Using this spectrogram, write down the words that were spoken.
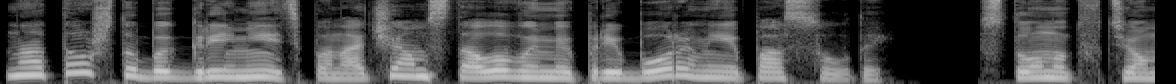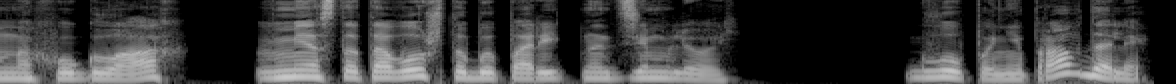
на то, чтобы греметь по ночам столовыми приборами и посудой. Стонут в темных углах, вместо того, чтобы парить над землей. Глупо, не правда ли?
